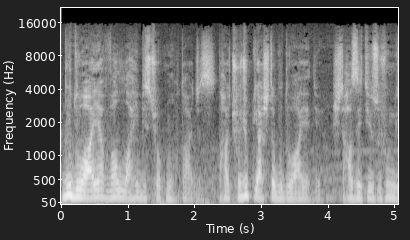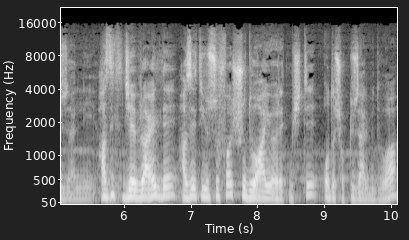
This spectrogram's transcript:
Bu duaya vallahi biz çok muhtacız. Daha çocuk yaşta bu duayı ediyor. İşte Hazreti Yusuf'un güzelliği. Hazreti Cebrail de Hazreti Yusuf'a şu duayı öğretmişti. O da çok güzel bir dua.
